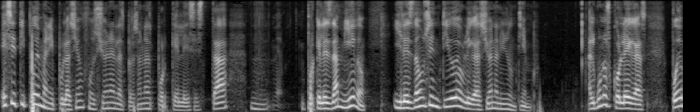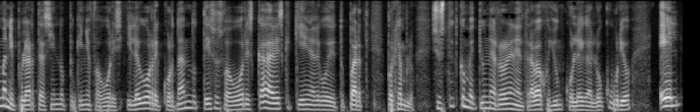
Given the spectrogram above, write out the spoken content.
Ese tipo de manipulación funciona en las personas porque les está porque les da miedo y les da un sentido de obligación al mismo tiempo. Algunos colegas pueden manipularte haciendo pequeños favores y luego recordándote esos favores cada vez que quieren algo de tu parte. Por ejemplo, si usted cometió un error en el trabajo y un colega lo cubrió, él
